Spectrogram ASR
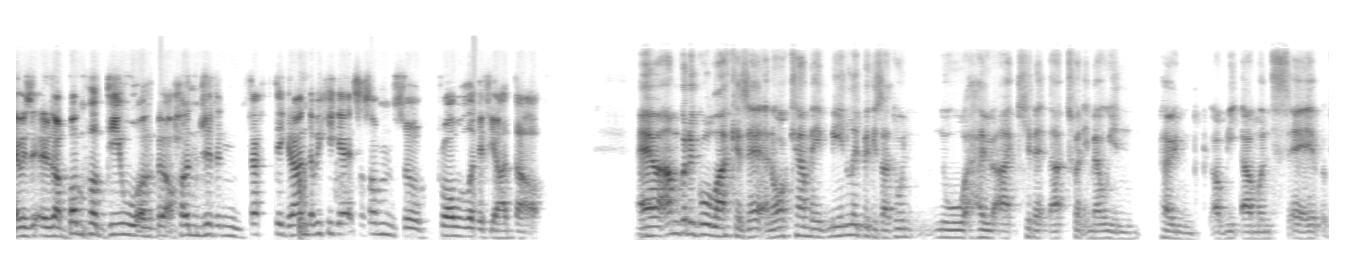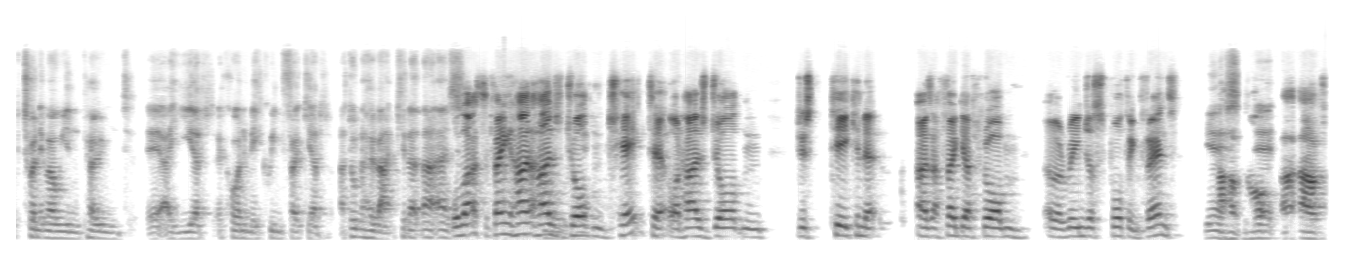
it was it was a bumper deal of about 150 grand a week he gets or something. So probably if you add that up. Uh, I'm going to go Lacazette and Ockham, mainly because I don't know how accurate that 20 million pound a week a month, uh, twenty million pound uh, a year economy queen figure. I don't know how accurate that is. Well, that's the thing. Ha- Has Jordan checked it, or has Jordan just taken it as a figure from our Rangers sporting friends? Yes, I have not, I- I've,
